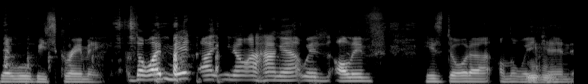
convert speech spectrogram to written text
there will be screaming. Though I met, I you know, I hung out with Olive, his daughter, on the Mm-hmm. weekend,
